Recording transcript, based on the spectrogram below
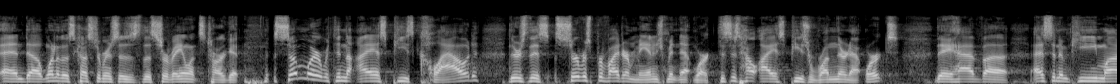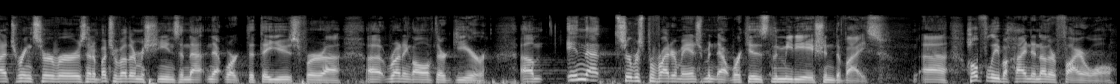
and uh, one of those customers is the surveillance target. Somewhere within the ISP's cloud, there's this service provider management network. This is how ISPs run their networks. They have uh, SNMP monitoring servers and a bunch of other machines in that network that they use for uh, uh, running all of their gear. Um, in that service provider management network is the mediation device, uh, hopefully behind another firewall.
